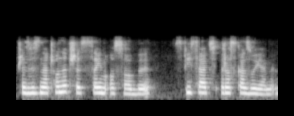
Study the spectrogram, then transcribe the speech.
przez wyznaczone przez Sejm osoby spisać rozkazujemy.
